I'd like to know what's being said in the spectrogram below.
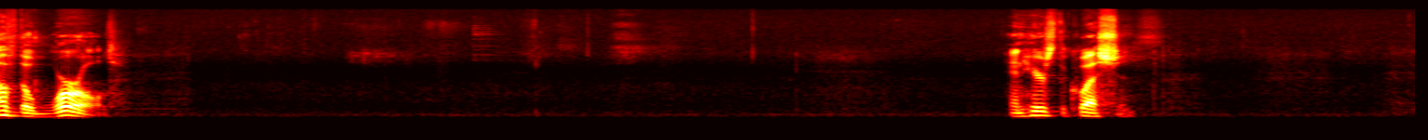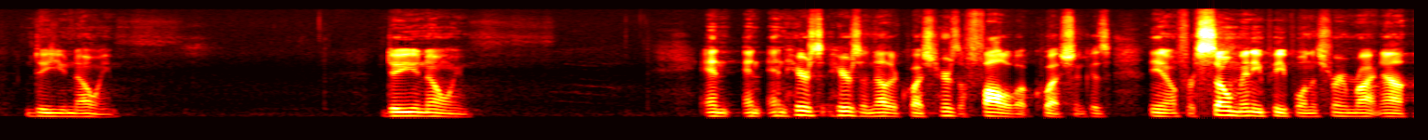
of the world. And here's the question Do you know him? Do you know him? And, and, and here's, here's another question. Here's a follow up question because, you know, for so many people in this room right now,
